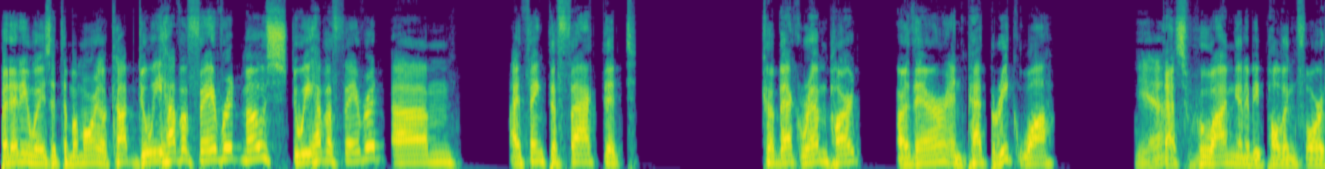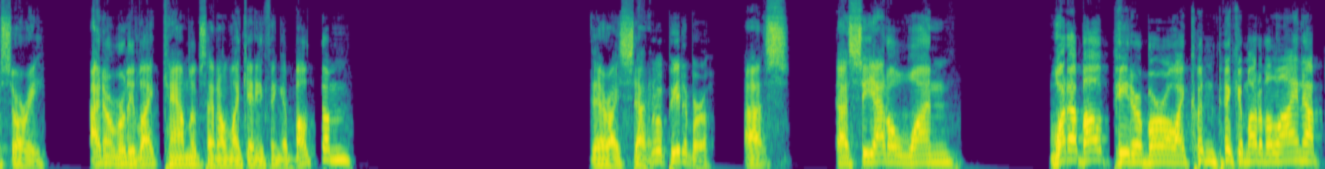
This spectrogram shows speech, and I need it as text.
But anyways, at the Memorial Cup, do we have a favorite, Moose? Do we have a favorite? Um, I think the fact that Quebec Rempart are there and Patrick Roy Yeah. that's who I'm going to be pulling for. Sorry. I don't really like Kamloops. I don't like anything about them. There, I said what it. about Peterborough? Uh, uh, Seattle won. What about Peterborough? I couldn't pick him out of a lineup.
